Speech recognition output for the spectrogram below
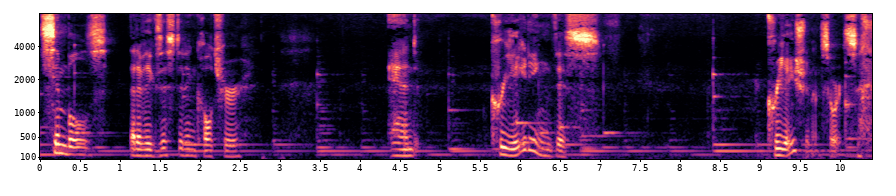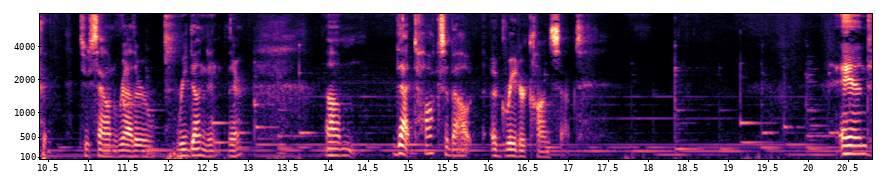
symbols that have existed in culture and creating this creation of sorts, to sound rather redundant there. Um, that talks about a greater concept. And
